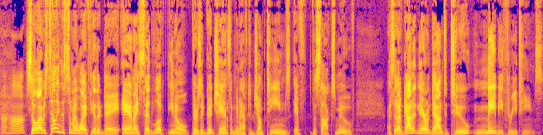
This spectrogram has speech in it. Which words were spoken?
Uh huh. So I was telling this to my wife the other day, and I said, "Look, you know, there's a good chance I'm going to have to jump teams if the Sox move." I said, "I've got it narrowed down to two, maybe three teams.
